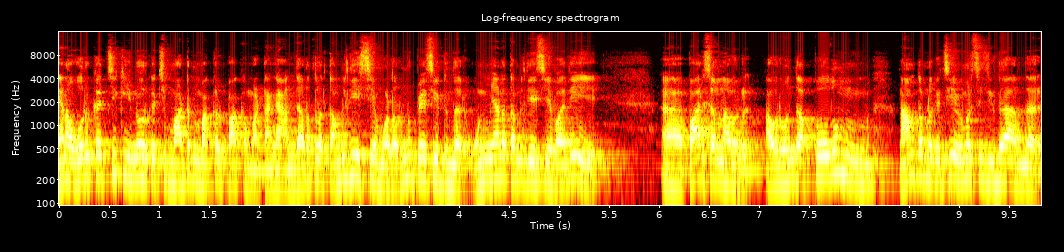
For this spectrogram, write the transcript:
ஏன்னா ஒரு கட்சிக்கு இன்னொரு கட்சி மாற்றுன்னு மக்கள் பார்க்க மாட்டாங்க. அந்த இடத்துல தமிழ் தேசியம் வளரும்னு பேசிகிட்டு இருந்தார். உண்மையான தமிழ் தேசியவாதி பாரிசலன் பாரிசாலன் அவர்கள். அவர் வந்து அப்போதும் நாம் தமிழர் கட்சியை விமர்சிச்சுக்கிட்டு தான் இருந்தார்.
